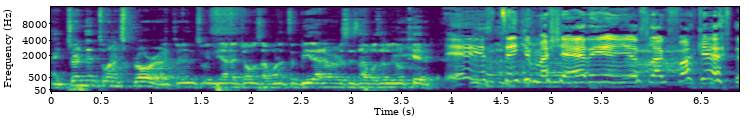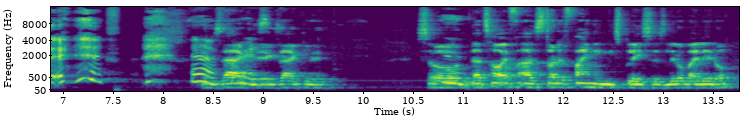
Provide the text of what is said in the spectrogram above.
I turned into an explorer. I turned into Indiana Jones. I wanted to be that ever since I was a little kid. Yeah, just take your machete and you're just like fuck it. yeah, exactly, exactly. So that's how I, I started finding these places little by little.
